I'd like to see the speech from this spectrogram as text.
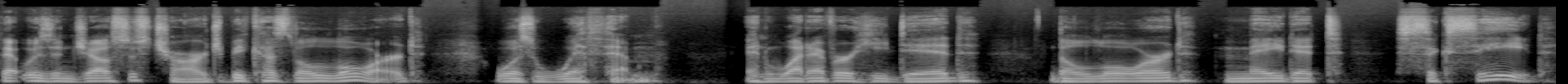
that was in Joseph's charge because the Lord was with him. And whatever he did, the Lord made it succeed.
